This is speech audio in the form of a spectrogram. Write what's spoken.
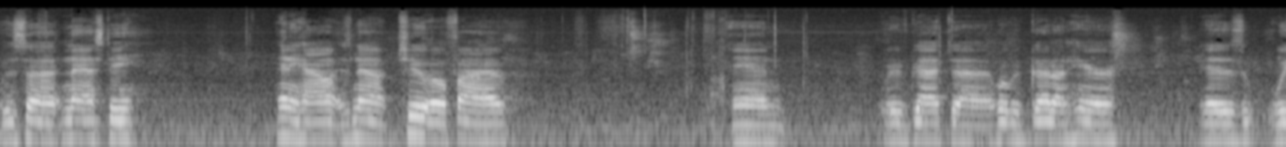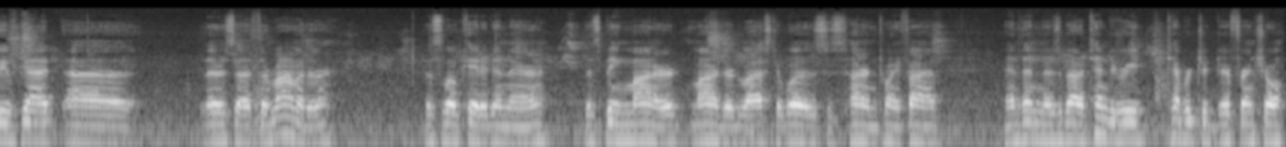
was uh, nasty. Anyhow, is now 205 and we've got what we've got on here is we've got uh, there's a thermometer that's located in there that's being monitored monitored last it was is 125 and then there's about a 10 degree temperature differential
